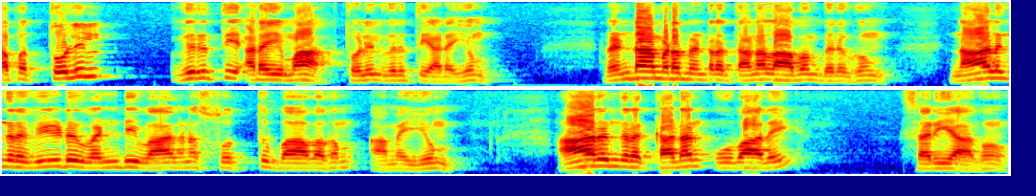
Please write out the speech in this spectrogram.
அப்போ தொழில் விருத்தி அடையுமா? தொழில் விருத்தி அடையும். ரெண்டாம் இடம் என்ற தனலாபம் பெருகும். நாலுங்கிற வீடு வண்டி வாகன சொத்து பாவகம் அமையும். ஆறுங்கிற கடன் உபாதை சரியாகும்.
